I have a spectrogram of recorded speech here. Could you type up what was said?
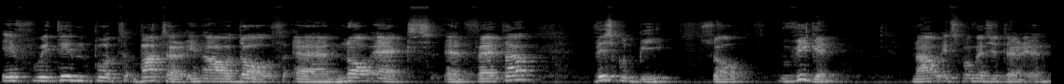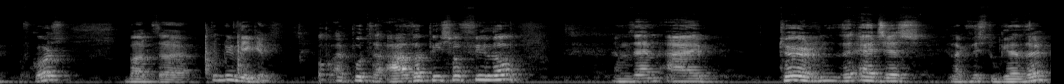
if we didn't put butter in our doughs and no eggs and feta, this could be so vegan. Now it's for vegetarian, of course, but uh, could be vegan. I put the other piece of filo and then I turn the edges like this together.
